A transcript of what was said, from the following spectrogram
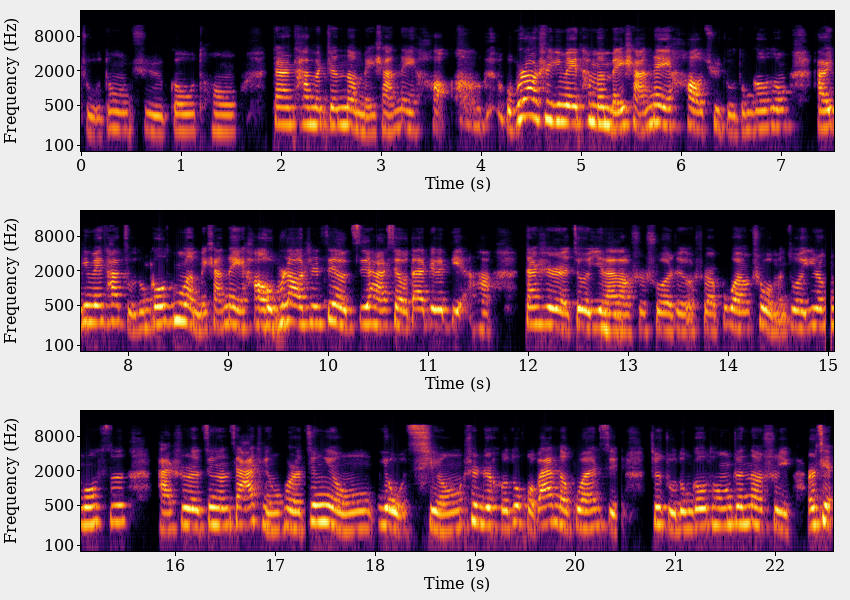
主动去沟通，但是他们真的没啥内耗。我不知道是因为他们没啥内耗去主动沟通，还是因为他主动沟通了没啥内耗。我不知道是先有鸡还是先有蛋这个点哈。但是就一来老师说的这个事儿，不管是我们做艺人公司，还是经营家庭或者经营友情，甚至合作伙伴的关系，就主动沟通真的是，而且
